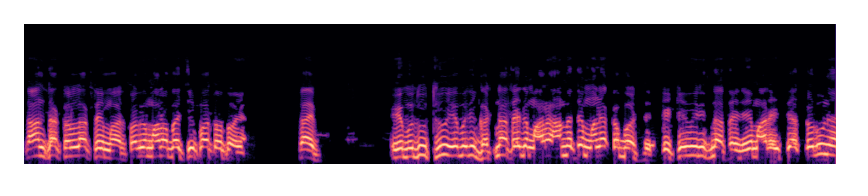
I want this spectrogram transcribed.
ત્રણ ચાર કલાક થઈ મારે. તો બી મારો ભાઈ ચીપાતો હતો અહીંયા. સાહેબ, એ બધું થયું, એ બધી ઘટના થઈ તો મારા સામે તે મને ખબર છે કે કેવી રીતના થઈ છે. એ મારે ઇતિહાસ કરું ને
